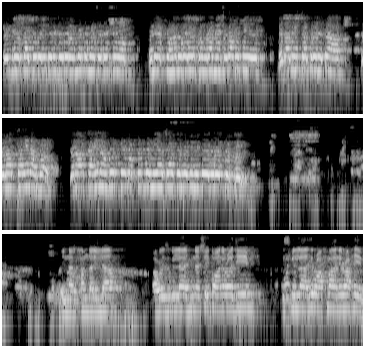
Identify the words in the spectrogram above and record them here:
কেন্দ্রীয় কার্যকরী পরিষদের অন্যতম সদস্য সিলেট মহানগরের সংগ্রামী সভাপতি মেধাবী ছাত্র নেতা জনাব শাহিন আহমদ জনাব শাহিন আহমদকে বক্তব্য নিয়ে আসার জন্য বিনীত অনুরোধ করছি إن الحمد لله أعوذ بالله من الشيطان الرجيم بسم الله الرحمن الرحيم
